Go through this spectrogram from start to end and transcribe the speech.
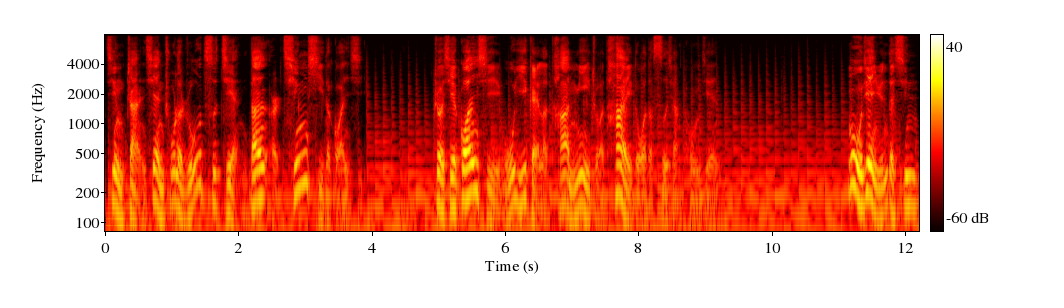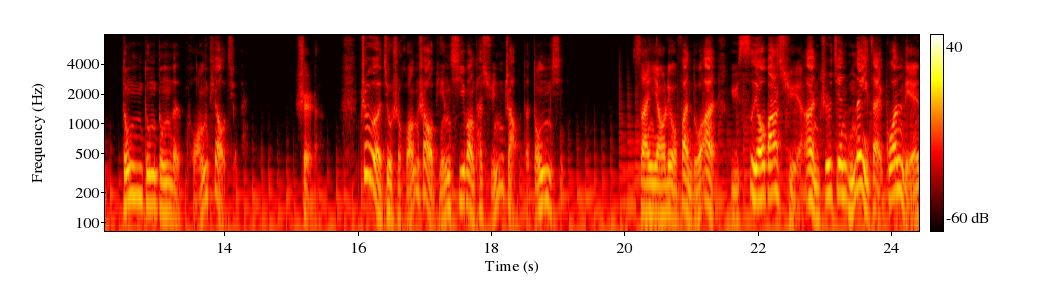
竟展现出了如此简单而清晰的关系。这些关系无疑给了探秘者太多的思想空间。穆剑云的心。咚咚咚的狂跳起来。是的，这就是黄少平希望他寻找的东西。三幺六贩毒案与四幺八血案之间的内在关联，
